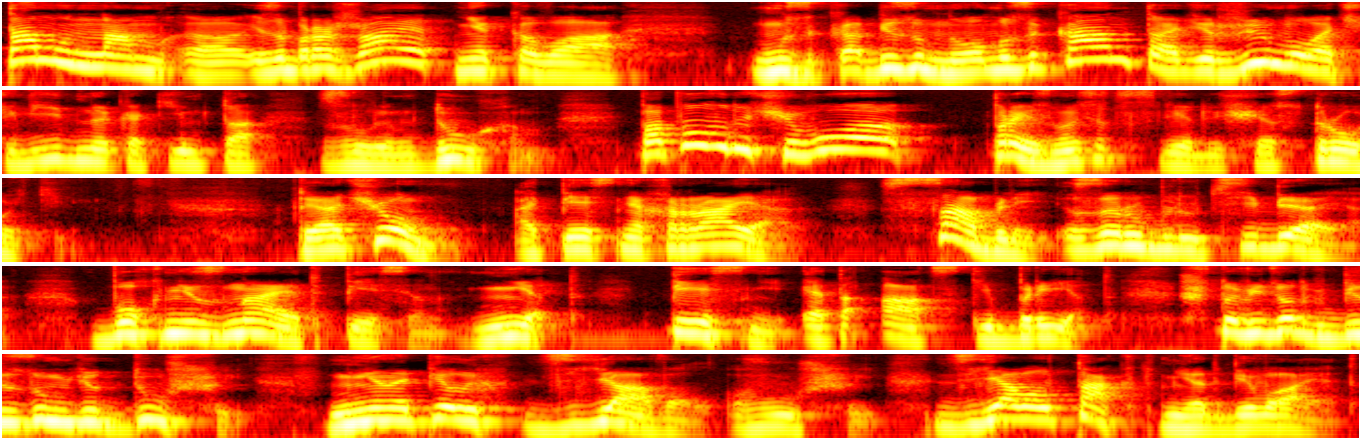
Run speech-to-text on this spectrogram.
Там он нам э, изображает некого музыка, безумного музыканта, одержимого, очевидно, каким-то злым духом. По поводу чего произносятся следующие строки. «Ты о чем? О песнях рая? Саблей зарублю тебя я. Бог не знает песен. Нет, Песни – это адский бред, что ведет к безумию души. Мне напел их дьявол в уши. Дьявол такт мне отбивает,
